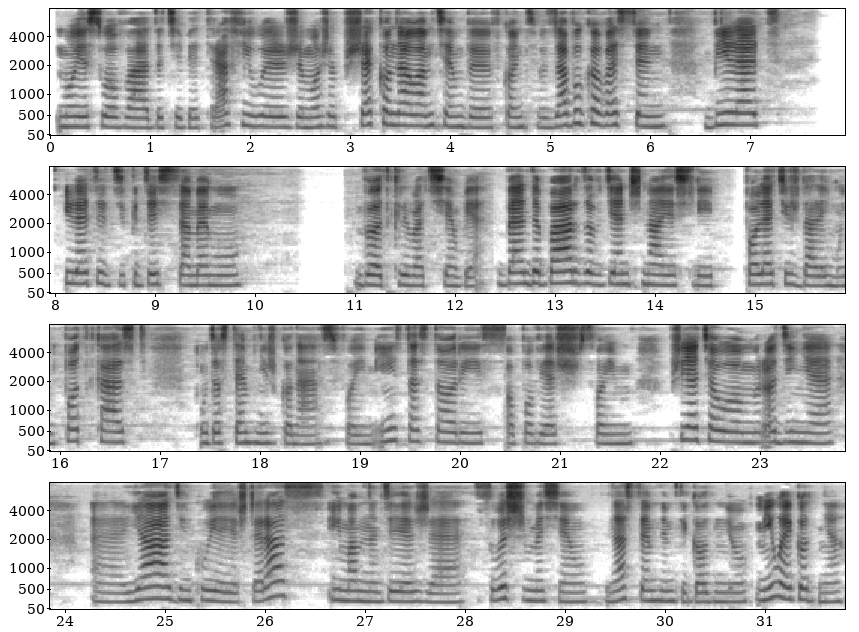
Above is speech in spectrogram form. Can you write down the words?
moje słowa do ciebie trafiły, że może przekonałam cię, by w końcu zabukować ten bilet i lecieć gdzieś samemu, by odkrywać siebie. Będę bardzo wdzięczna, jeśli polecisz dalej mój podcast, udostępnisz go na swoim Insta Stories, opowiesz swoim przyjaciołom, rodzinie, ja dziękuję jeszcze raz i mam nadzieję, że słyszymy się w następnym tygodniu. Miłego dnia!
